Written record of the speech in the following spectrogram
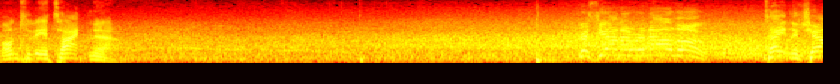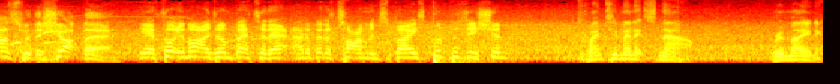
On to the attack now. Cristiano Ronaldo Taking the chance with the shot there. Yeah, thought he might have done better there. Had a bit of time and space, good position. 20 minutes now remaining.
